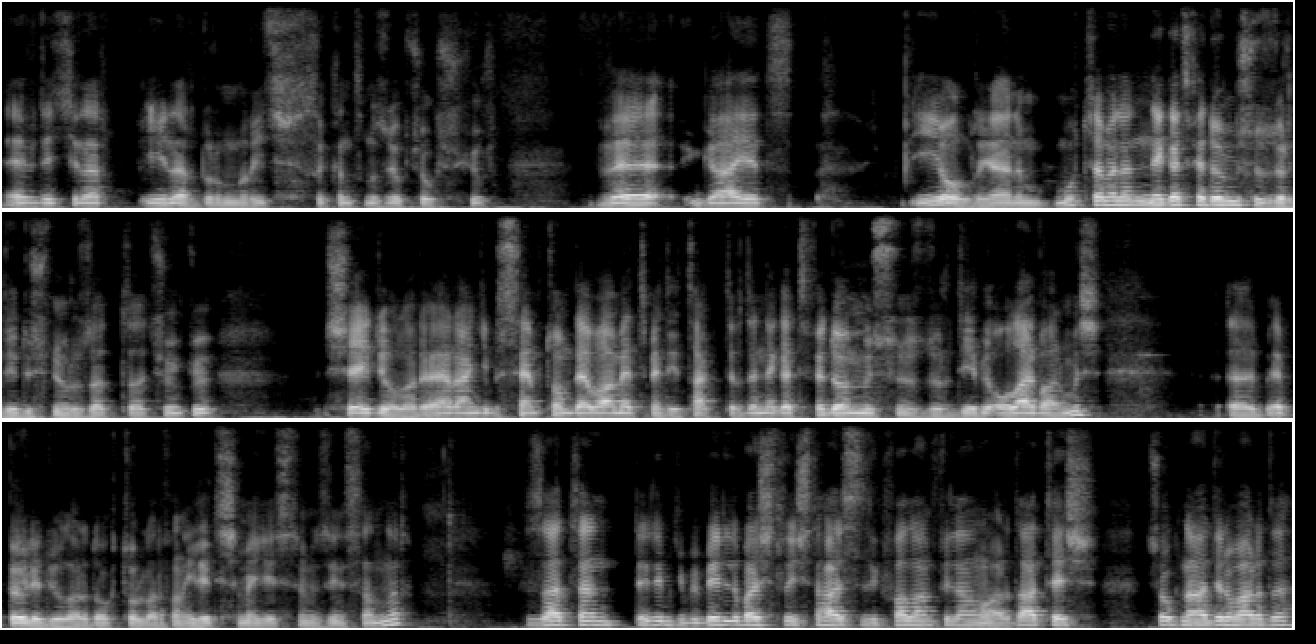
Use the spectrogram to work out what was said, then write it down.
evdekiler iyiler durumları hiç sıkıntımız yok çok şükür. Ve gayet iyi oldu. Yani muhtemelen negatife dönmüşüzdür diye düşünüyoruz hatta. Çünkü şey diyorlar herhangi bir semptom devam etmediği takdirde negatife dönmüşsünüzdür diye bir olay varmış. Ee, hep böyle diyorlar doktorlar falan iletişime geçtiğimiz insanlar. Zaten dediğim gibi belli başlı işte halsizlik falan filan vardı. Ateş çok nadir vardı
